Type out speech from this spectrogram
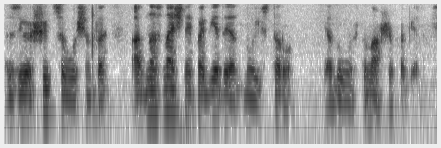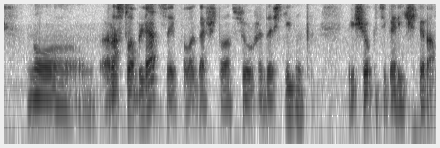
завершится, в общем-то, однозначной победой одной из сторон. Я думаю, что нашей победой. Но расслабляться и полагать, что все уже достигнуто, еще категорически рано.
